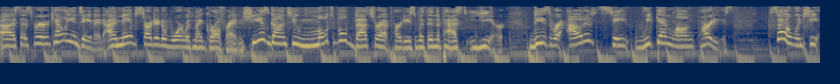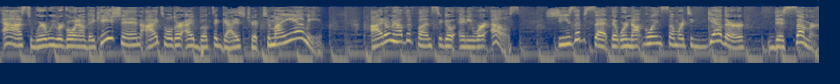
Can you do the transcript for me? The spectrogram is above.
Uh, says for Kelly and David, I may have started a war with my girlfriend. She has gone to multiple bachelorette parties within the past year. These were out of state weekend long parties. So when she asked where we were going on vacation, I told her I booked a guy's trip to Miami. I don't have the funds to go anywhere else. She's upset that we're not going somewhere together this summer.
